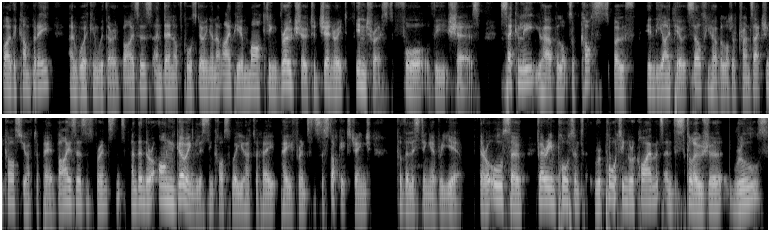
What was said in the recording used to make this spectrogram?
by the company and working with their advisors, and then of course going on an IPO marketing roadshow to generate interest for the shares. Secondly, you have lots of costs, both in the IPO itself, you have a lot of transaction costs, you have to pay advisors, for instance, and then there are ongoing listing costs where you have to pay, pay for instance, the stock exchange for the listing every year. There are also very important reporting requirements and disclosure rules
